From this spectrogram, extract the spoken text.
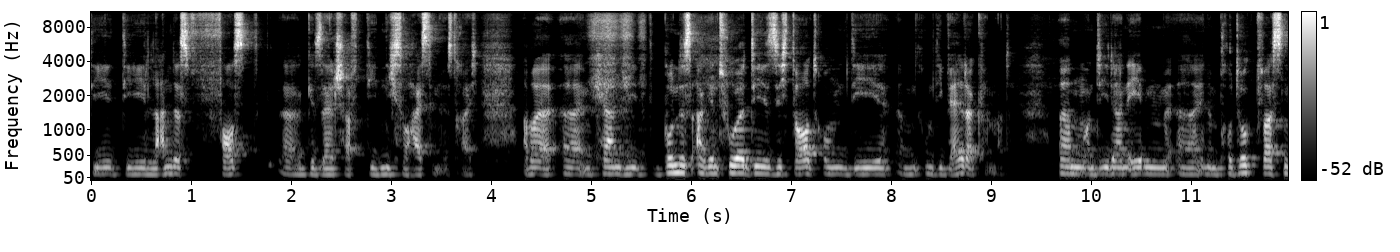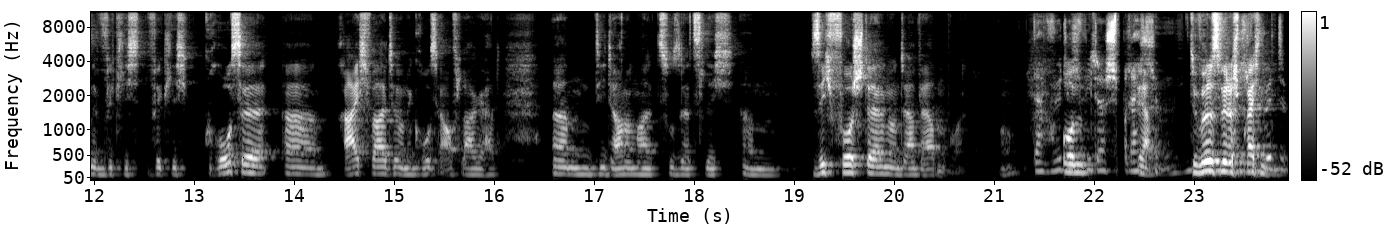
die, die Landesforstgesellschaft, äh, die nicht so heißt in Österreich. Aber äh, im Kern die Bundesagentur, die sich dort um die, ähm, um die Wälder kümmert ähm, und die dann eben äh, in einem Produkt, was eine wirklich, wirklich große äh, Reichweite und eine große Auflage hat, ähm, die da nochmal zusätzlich ähm, sich vorstellen und erwerben wollen. Da würde und, ich widersprechen. Ja, du würdest widersprechen. Würde,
